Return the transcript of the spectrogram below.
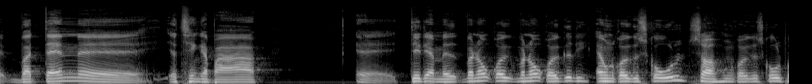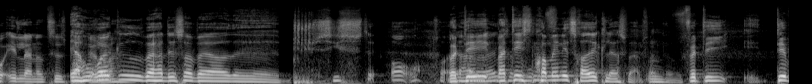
Øh, hvordan, øh, jeg tænker bare, øh, det der med, hvornår, ryk, hvornår rykkede de? Er hun rykket skole? Så hun rykkede skole på et eller andet tidspunkt? Ja, hun eller hvad? rykkede, hvad har det så været, øh, sidste år, tror Var jeg. det- været. var det sådan- kom ind i 3. klasse i hvert fald. Mm. Fordi det,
